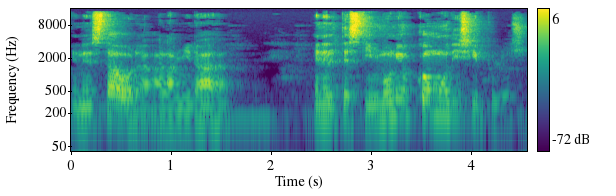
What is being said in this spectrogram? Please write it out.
en esta hora a la mirada en el testimonio como discípulos.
